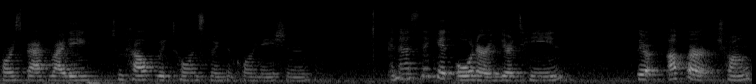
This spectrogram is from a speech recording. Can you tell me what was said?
horseback riding to help with tone, strength, and coordination. And as they get older in their teen, their upper trunk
